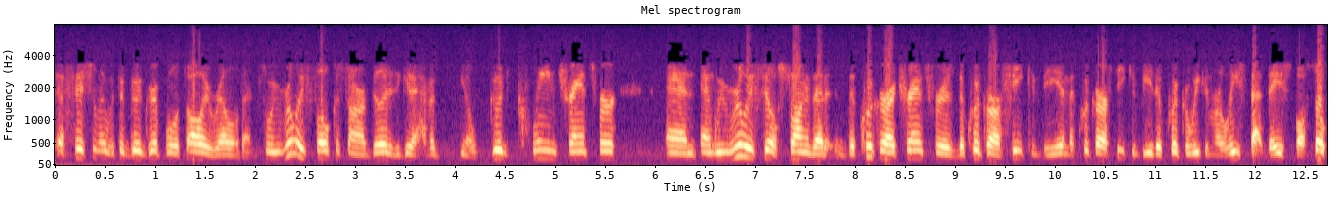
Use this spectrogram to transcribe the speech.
efficiently with a good grip, well, it's all irrelevant. So we really focus on our ability to get have a you know good clean transfer, and and we really feel strongly that the quicker our transfer is, the quicker our feet can be, and the quicker our feet can be, the quicker we can release that baseball. So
